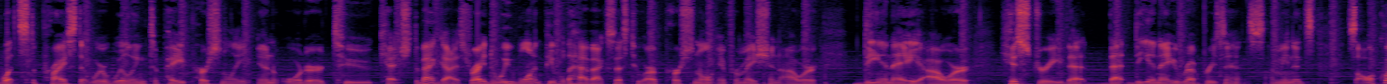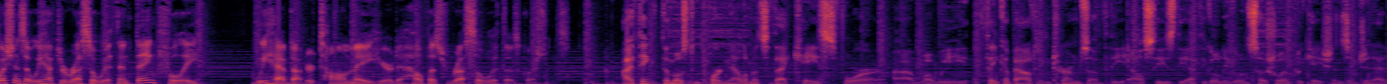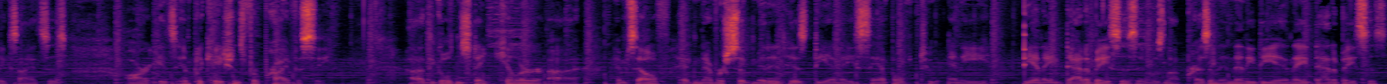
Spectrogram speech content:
what's the price that we're willing to pay personally in order to catch the bad guys, right? Do we want people to have access to our personal information, our DNA, our history that that DNA represents? I mean, it's it's all questions that we have to wrestle with, and thankfully, we have Dr. Tom May here to help us wrestle with those questions. I think the most important elements of that case for uh, what we think about in terms of the ELSIs, the ethical, legal, and social implications of genetic sciences, are its implications for privacy. Uh, the Golden State Killer uh, himself had never submitted his DNA sample to any DNA databases. It was not present in any DNA databases.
